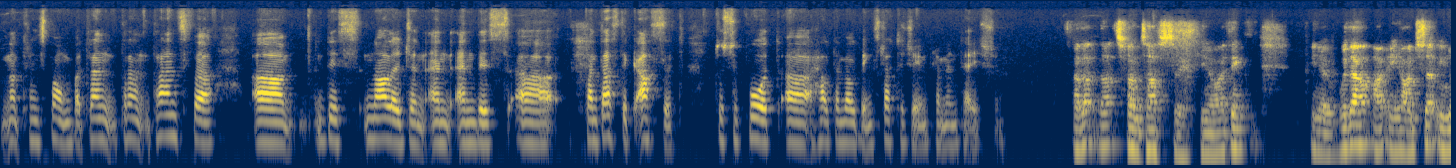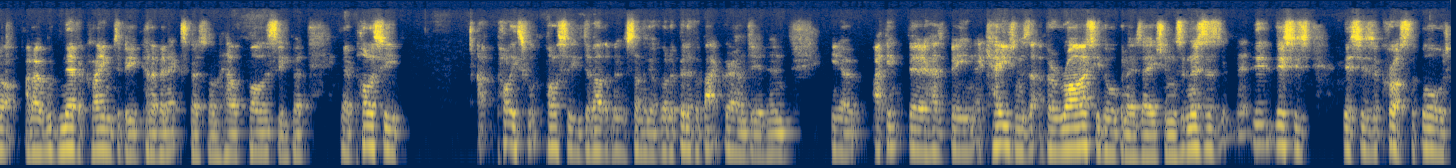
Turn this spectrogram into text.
not transform, but tran, tran, transfer um, this knowledge and and and this uh, fantastic asset to support health and well-being strategy implementation. That, that's fantastic. You know, I think, you know, without, you know, I'm certainly not, and I would never claim to be kind of an expert on health policy, but, you know, policy, uh, policy, policy development is something I've got a bit of a background in. And, you know, I think there has been occasions that a variety of organizations, and this is, this is, this is across the board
